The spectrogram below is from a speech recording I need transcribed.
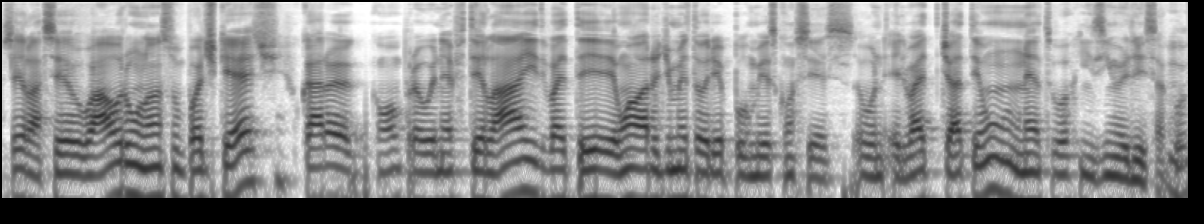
sei lá, se o Auron lança um podcast, o cara compra o NFT lá e vai ter uma hora de mentoria por mês com vocês. Ele vai já ter um networkingzinho ali, sacou?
